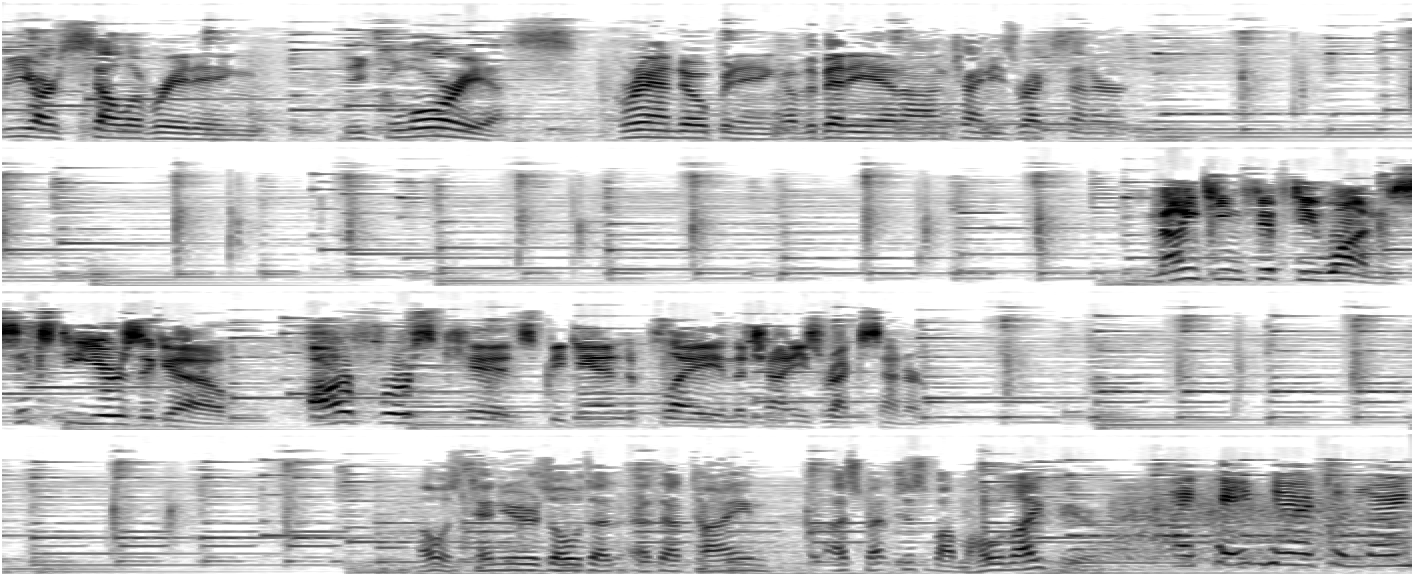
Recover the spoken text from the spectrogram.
We are celebrating the glorious grand opening of the Betty Ann Ong Chinese Rec Center. Nineteen fifty-one, 60 years ago, our first kids began to play in the Chinese Rec Center. I was 10 years old at, at that time. I spent just about my whole life here. I came here to learn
